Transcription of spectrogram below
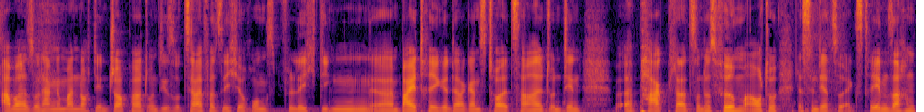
Aber solange man noch den Job hat und die sozialversicherungspflichtigen äh, Beiträge da ganz toll zahlt und den äh, Parkplatz und das Firmenauto, das sind jetzt so Extremsachen.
